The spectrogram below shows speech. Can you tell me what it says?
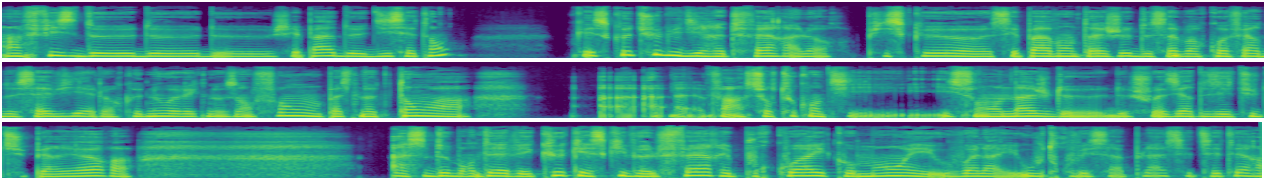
un- fils de, de, de, sais pas, de 17 ans, qu'est-ce que tu lui dirais de faire alors? Puisque euh, c'est pas avantageux de savoir quoi faire de sa vie, alors que nous, avec nos enfants, on passe notre temps à- enfin surtout quand ils, ils sont en âge de, de choisir des études supérieures, à, se demander avec eux qu'est-ce qu'ils veulent faire et pourquoi et comment et voilà et où trouver sa place, etc.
